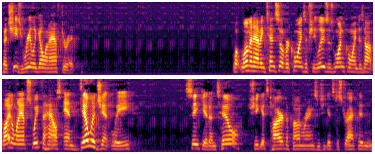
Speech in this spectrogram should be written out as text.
but she's really going after it. What woman having ten silver coins, if she loses one coin, does not light a lamp, sweep the house, and diligently seek it until she gets tired the phone rings and she gets distracted and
